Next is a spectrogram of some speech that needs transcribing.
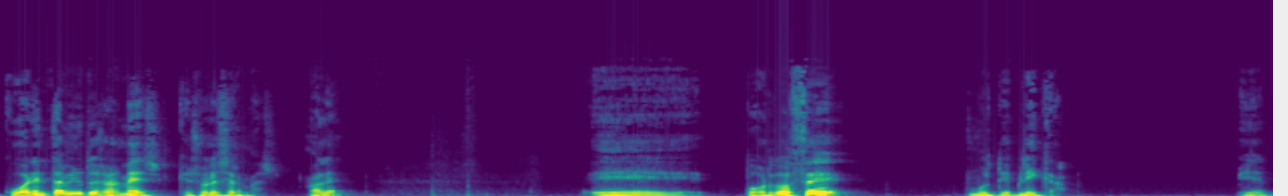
40 minutos al mes, que suele ser más, ¿vale? Eh, por 12, multiplica. Bien.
